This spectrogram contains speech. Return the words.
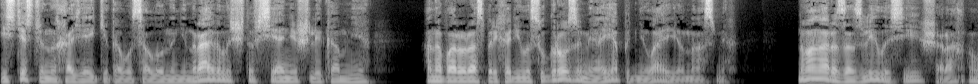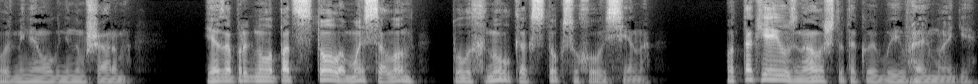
Естественно, хозяйке того салона не нравилось, что все они шли ко мне. Она пару раз приходила с угрозами, а я подняла ее на смех. Но она разозлилась и шарахнула в меня огненным шаром. Я запрыгнула под стол, а мой салон полыхнул, как сток сухого сена. Вот так я и узнала, что такое боевая магия.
